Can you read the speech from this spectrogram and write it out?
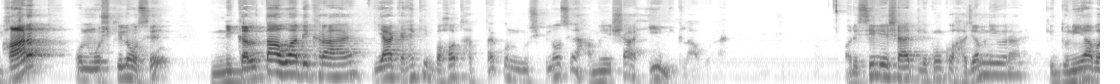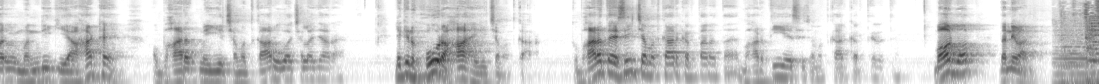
भारत उन मुश्किलों से निकलता हुआ दिख रहा है, या कहें कि बहुत हद तक उन मुश्किलों से हमेशा ही निकला हुआ है। और इसीलिए शायद लोगों को हजम नहीं हो रहा है कि दुनिया भर में मंदी की आहट है और भारत में ये चमत्कार हुआ चला जा रहा है। लेकिन हो रहा है ये चमत्कार। तो भारत ऐसे ही चमत्कार करता रहता है, भारतीय ऐसे चमत्कार करते रहते हैं। बहुत बहुत धन्यवाद।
